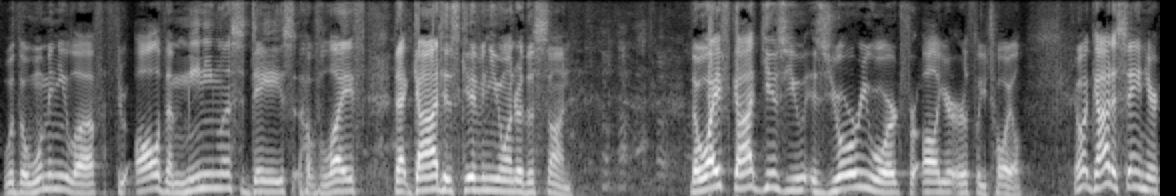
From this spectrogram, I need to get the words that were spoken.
with the woman you love through all the meaningless days of life that God has given you under the sun. The wife God gives you is your reward for all your earthly toil. And what God is saying here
